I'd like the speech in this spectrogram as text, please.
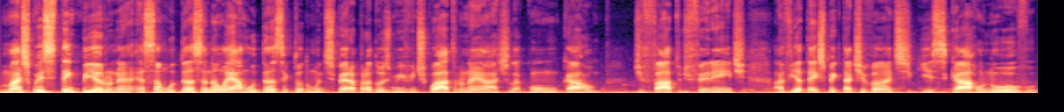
mas com esse tempero, né? Essa mudança não é a mudança que todo mundo espera para 2024, né, Atila? Com um carro de fato diferente. Havia até expectativa antes que esse carro novo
